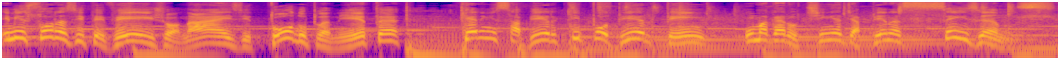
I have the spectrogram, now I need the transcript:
Emissoras de TV e jornais de todo o planeta querem saber que poder tem uma garotinha de apenas seis anos.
